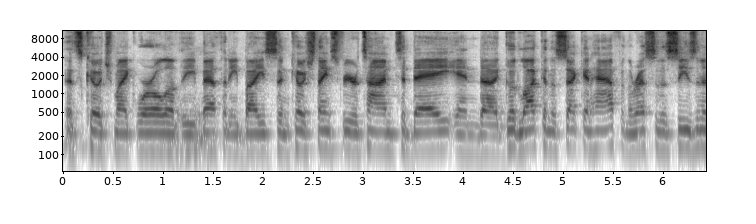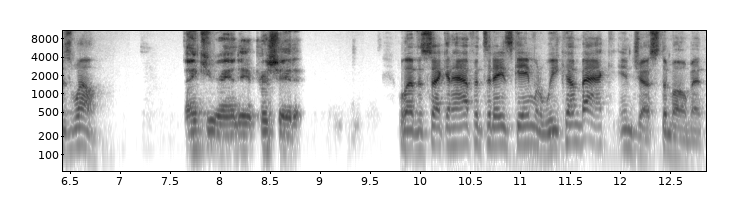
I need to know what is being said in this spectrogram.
That's Coach Mike Worrell of the Bethany Bison. Coach, thanks for your time today and uh, good luck in the second half and the rest of the season as well. Thank you, Randy. Appreciate it. We'll have the second half of today's game when we come back in just a moment.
